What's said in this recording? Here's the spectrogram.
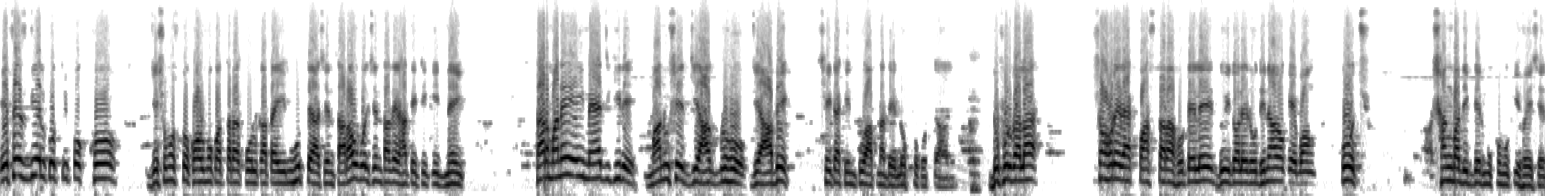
এফএসডিএল কর্তৃপক্ষ যে সমস্ত কর্মকর্তারা কলকাতায় এই মুহূর্তে আছেন, তারাও বলছেন তাদের হাতে টিকিট নেই। তার মানে এই ম্যাচ ঘিরে মানুষের যে আগ্রহ, যে আবেগ, সেটা কিন্তু আপনাদের লক্ষ্য করতে হবে। দুপুরবেলা শহরের এক পাঁচতারা হোটেলে দুই দলের অধিনায়ক এবং কোচ সাংবাদিকদের মুখোমুখি হয়েছেন।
